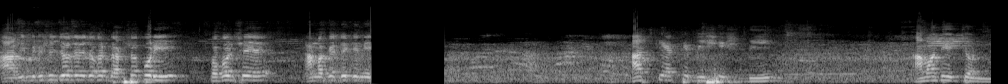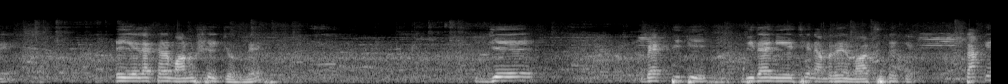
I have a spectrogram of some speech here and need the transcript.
আর ইমিটেশন জুয়েলারি যখন ব্যবসা করি, তখন সে আমাকে ডেকে নিয়ে আজকে একটা বিশেষ দিন আমাদের জন্যে, এই এলাকার মানুষের জন্যে। যে ব্যক্তিটি বিদায় নিয়েছেন আমাদের মাঝ থেকে, তাকে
